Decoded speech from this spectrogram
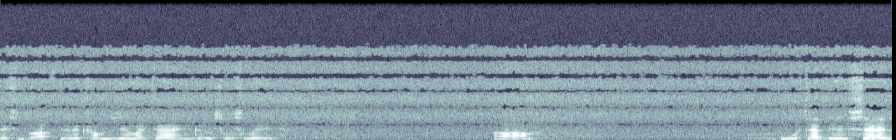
his butt, then it comes in like that and goes to his leg. Um, with that being said,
